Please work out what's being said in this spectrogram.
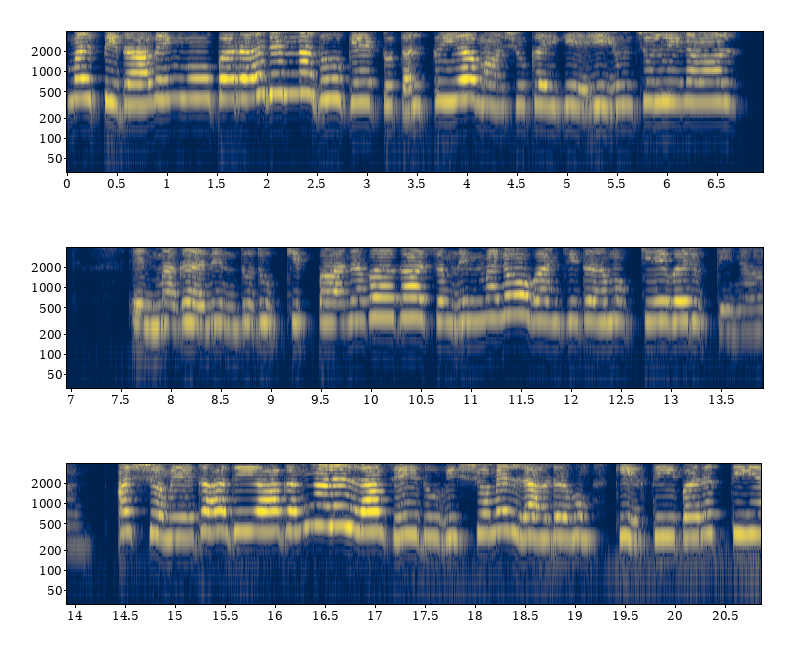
മൽപിതാവെങ്ങു പറകുന്നതു കേട്ടു തൽപ്രിയമാശു കൈകേയും ചൊല്ലിനാൾ. എൻ മകനെന്തു ദുഃഖിപ്പാൻ അവകാശം നിന്മനോവാഞ്ചിതമൊക്കെ വരുത്തി ഞാൻ. അശ്വമേധാദിയാഗങ്ങളെല്ലാം ചെയ്തു വിശ്വമെല്ലാടവും കീർത്തി പരത്തിയ.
